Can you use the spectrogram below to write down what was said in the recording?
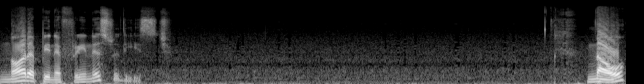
norepinephrine is released now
